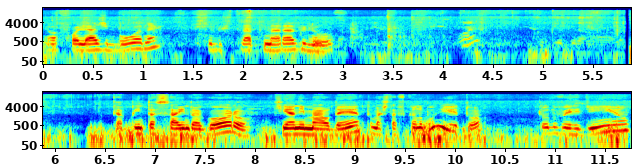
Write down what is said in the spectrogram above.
É uma folhagem boa, né? Substrato maravilhoso. O capim tá saindo agora, ó. Tinha animal dentro, mas tá ficando bonito, ó. Todo verdinho.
